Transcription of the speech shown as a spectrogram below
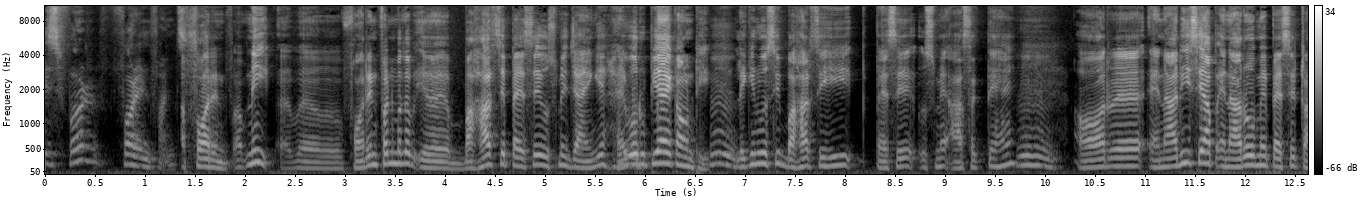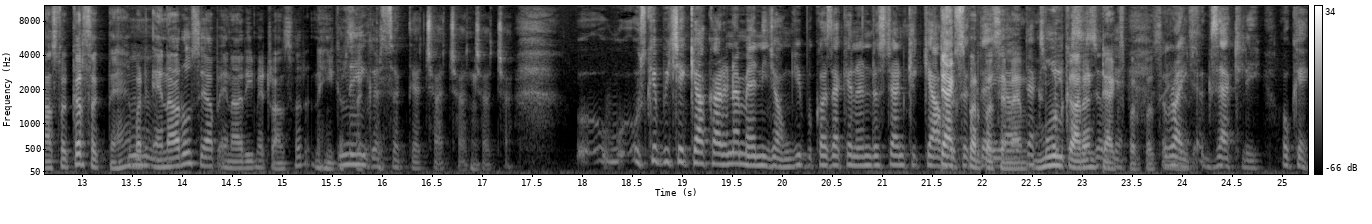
is for foreign funds foreign नहीं फॉरेन फंड मतलब बाहर से पैसे उसमें जाएँगे है वो रुपया अकाउंट ही लेकिन वो सिर्फ़ बाहर से ही पैसे उसमें आ सकते हैं। और एनआरई से आप एनआरओ में पैसे ट्रांसफ़र कर सकते हैं बट एनआरओ से आप एनआरई में ट्रांसफ़र नहीं कर नहीं सकते। कर सकते। अच्छा अच्छा अच्छा अच्छा। उसके पीछे क्या कारण है? मैं नहीं जाऊँगी बिकॉज़ आई कैन अंडरस्टैंड कि क्या Tax purpose है, ma'am. मूल कारण tax purpose है, right exactly okay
